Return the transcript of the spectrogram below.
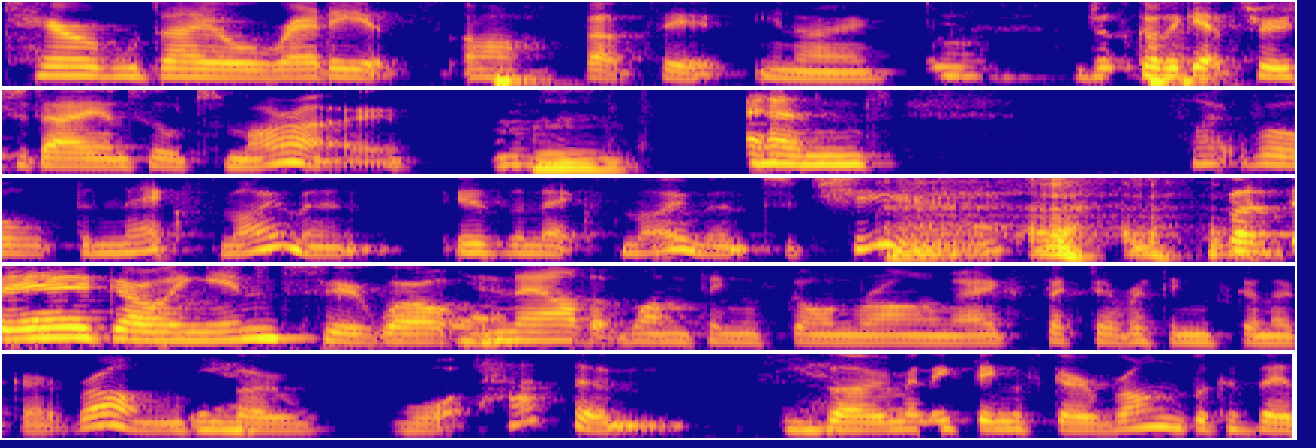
terrible day already it's oh that's it you know Mm. i've just got to get through today until tomorrow Mm. and it's like well the next moment is the next moment to choose but they're going into well Yeah. now that one thing's gone wrong i expect everything's going to go wrong Yeah. so what happens Yeah. so many things go wrong because they're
